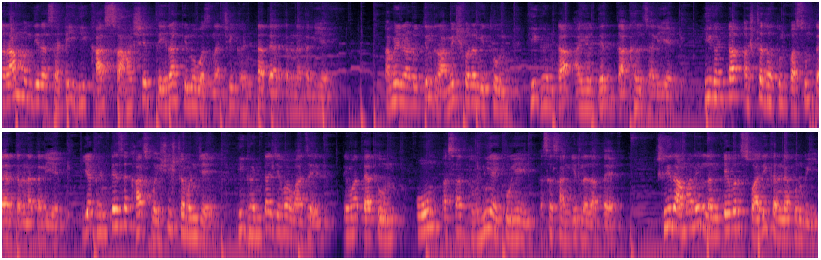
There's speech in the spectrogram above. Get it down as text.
राम मंदिरासाठी ही खास सहाशे तेरा किलो वजनाची घंटा तयार करण्यात आली आहे. तामिळनाडूतील रामेश्वरम इथून ही घंटा अयोध्येत दाखल झाली आहे ही घंटा अष्टधातूंपासून तयार करण्यात आली आहे या घंटेचं खास वैशिष्ट्य म्हणजे ही घंटा जेव्हा वाजेल तेव्हा त्यातून ओम असा ध्वनी ऐकू येईल असं सांगितलं जात आहे श्रीरामाने लंकेवर स्वारी करण्यापूर्वी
